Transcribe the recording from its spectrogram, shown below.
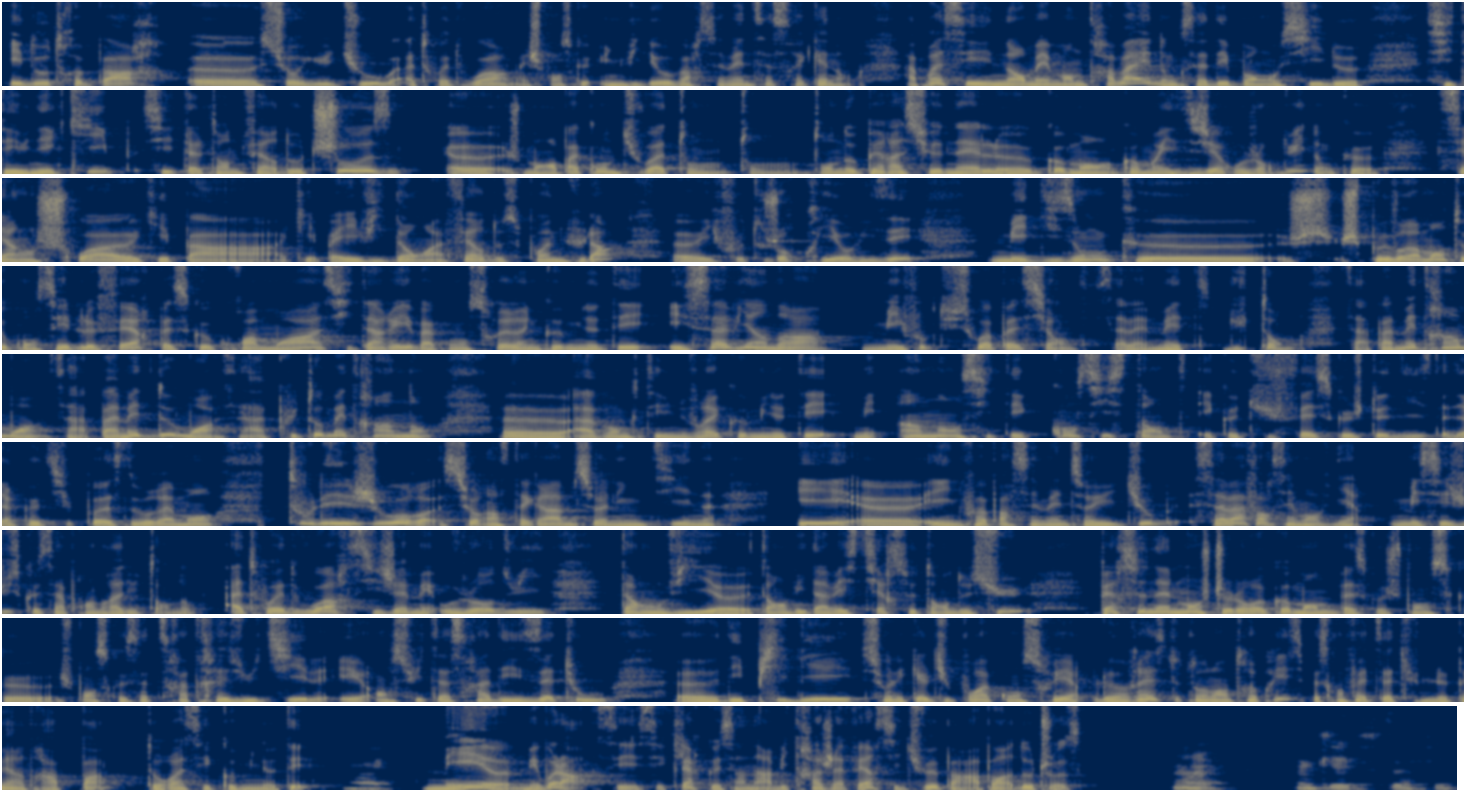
Et d'autre part, euh, sur YouTube, à toi de voir, mais je pense qu'une vidéo par semaine, ça serait canon. Après, c'est énormément de travail, donc ça dépend aussi de si tu une équipe, si tu as le temps de faire d'autres choses. Euh, je me rends pas compte, tu vois, ton ton, ton opérationnel, euh, comment comment il se gère aujourd'hui. Donc euh, c'est un choix qui est pas qui est pas évident à faire de ce point de vue-là. il faut toujours prioriser, mais disons que je, peux vraiment te conseiller de le faire parce que crois-moi, si tu arrives à construire une communauté et ça viendra, mais il faut que tu sois patiente. Ça va mettre du temps, ça va pas mettre un mois, ça va pas mettre deux mois, ça va plutôt mettre un an euh, avant que tu aies une vraie communauté. Mais un an, si tu es consistante et que tu fais ce que je te dis, c'est-à-dire que tu postes vraiment tous les jours sur Instagram, sur LinkedIn et, euh, et, une fois par semaine sur YouTube, ça va forcément venir. Mais c'est juste que ça prendra du temps. Donc à toi de voir si jamais aujourd'hui tu as envie, euh, envie d'investir ce temps dessus. Personnellement, je te le recommande parce que je pense que je pense que ça te sera très utile et ensuite ça sera des atouts, euh, des piliers sur lesquels tu pourras construire le reste de ton entreprise parce qu'en fait ça tu ne le perdras pas, tu auras ces communautés. Mais mais voilà, c'est c'est clair que c'est un arbitrage à faire si tu veux par rapport à d'autres choses. Ouais. OK, tout à fait.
